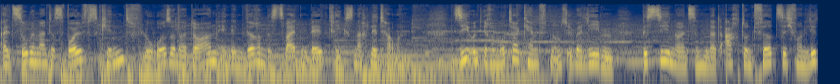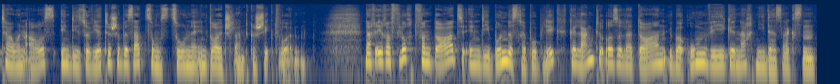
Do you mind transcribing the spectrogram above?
Als sogenanntes Wolfskind floh Ursula Dorn in den Wirren des Zweiten Weltkriegs nach Litauen. Sie und ihre Mutter kämpften ums Überleben, bis sie 1948 von Litauen aus in die sowjetische Besatzungszone in Deutschland geschickt wurden. Nach ihrer Flucht von dort in die Bundesrepublik gelangte Ursula Dorn über Umwege nach Niedersachsen,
